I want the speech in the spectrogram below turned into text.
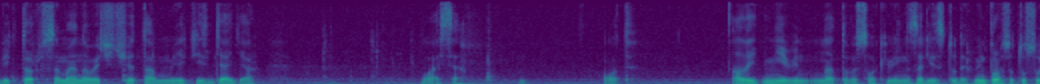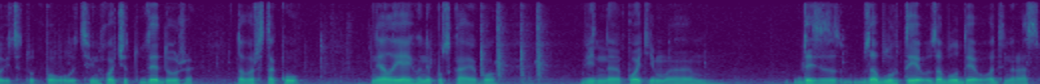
Віктор Семенович, чи там якийсь дядя Вася. От. Але ні, він надто високий, він не заліз туди. Він просто тусується тут по вулиці. Він хоче туди дуже, до верстаку. Але я його не пускаю, бо він е, потім е, десь заблудив, заблудив один раз.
